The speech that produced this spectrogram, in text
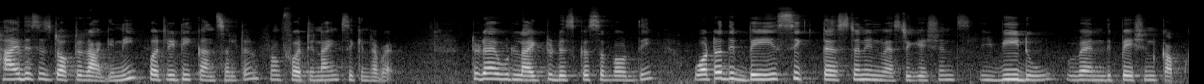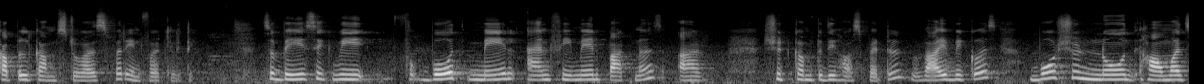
Hi, this is Dr. Ragini, fertility consultant from Ferty9 Secunderabad. Today I would like to discuss about the what are the basic tests and investigations we do when the patient couple comes to us for infertility. So, basic we both male and female partners are should come to the hospital. Why? Because both should know how much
